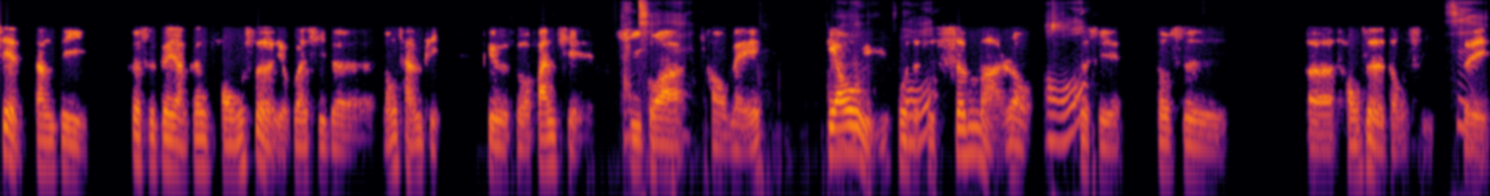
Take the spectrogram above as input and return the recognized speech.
县当地各式各样跟红色有关系的农产品，比如说番茄、西瓜、草莓。鯛鱼或者是生马肉，哦，这些都是呃红色的东西，所以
